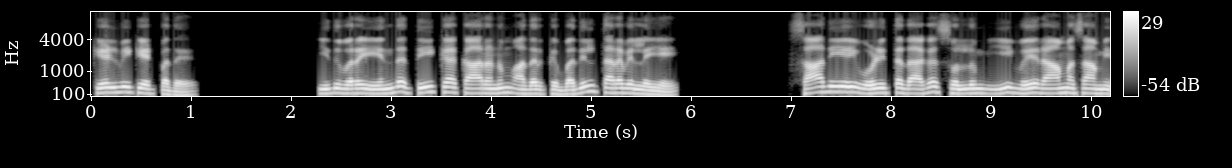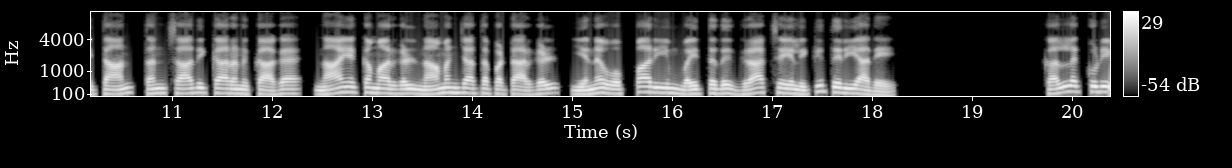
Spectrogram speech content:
கேள்வி கேட்பது. இதுவரை எந்த தீக்க காரனும் அதற்கு பதில் தரவில்லையே. சாதியை ஒழித்ததாக சொல்லும் ஈ. வே ராமசாமி தான் தன் சாதிக்காரனுக்காக. நாயக்கமார்கள் நாமஞ்சாத்தப்பட்டார்கள் என ஒப்பாரியும் வைத்தது கிராக் செயலிக்கு தெரியாதே. கள்ளக்குடி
